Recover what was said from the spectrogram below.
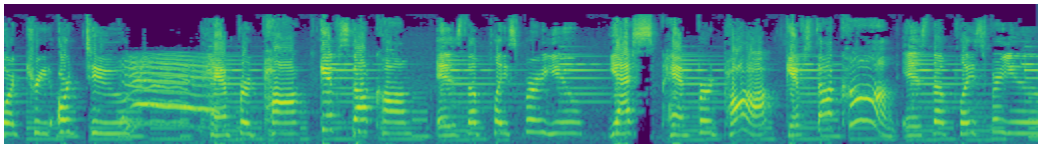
or treat or two, PamperedPawGifts.com is the place for you. Yes, PamperedPawGifts.com is the place for you.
